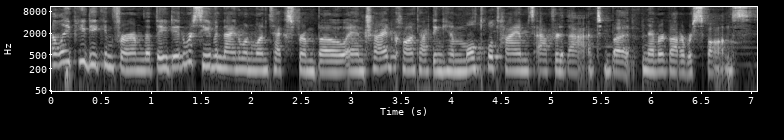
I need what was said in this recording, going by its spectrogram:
LAPD confirmed that they did receive a 911 text from Bo and tried contacting him multiple times after that, but never got a response.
